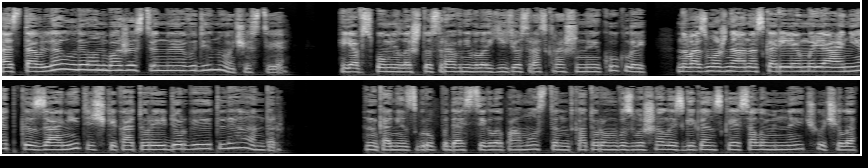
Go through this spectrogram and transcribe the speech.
Оставлял ли он божественное в одиночестве? Я вспомнила, что сравнивала ее с раскрашенной куклой, но, возможно, она скорее марионетка за ниточки, которые дергает Леандр. Наконец группа достигла помоста, над которым возвышалось гигантское соломенное чучело.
